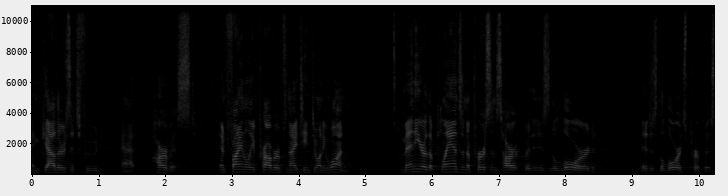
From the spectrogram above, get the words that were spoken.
and gathers its food at harvest. And finally, Proverbs 19:21. Many are the plans in a person's heart, but it is the Lord, it is the Lord's purpose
